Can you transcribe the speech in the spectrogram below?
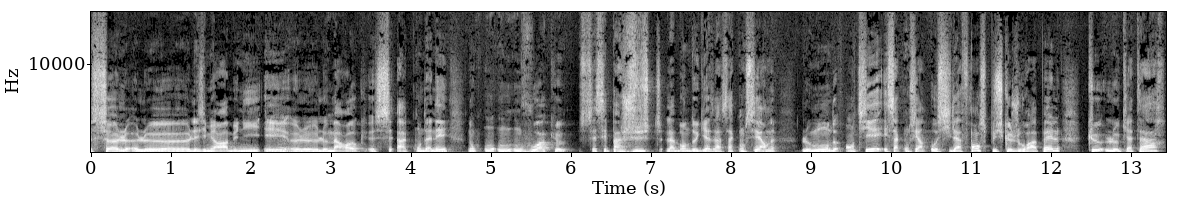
seuls le, les Émirats arabes unis et le, Maroc a condamné. Donc on, on voit que ce n'est pas juste la bande de Gaza, ça concerne le monde entier et ça concerne aussi la France, puisque je vous rappelle que le Qatar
